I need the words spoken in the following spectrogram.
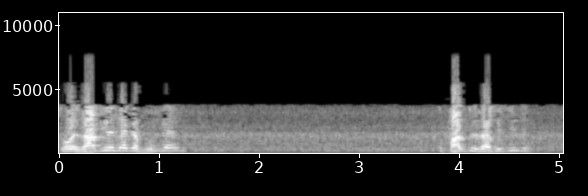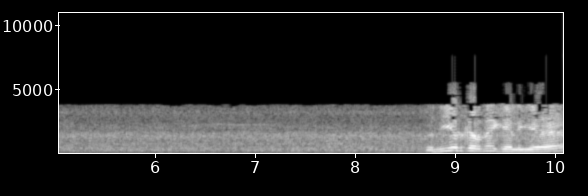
تو وہ اضافی ہو جائے گا، بھول جائے گا۔ تو فالتو اضافی چیز ہے۔ تو نیت کرنے کے لیے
